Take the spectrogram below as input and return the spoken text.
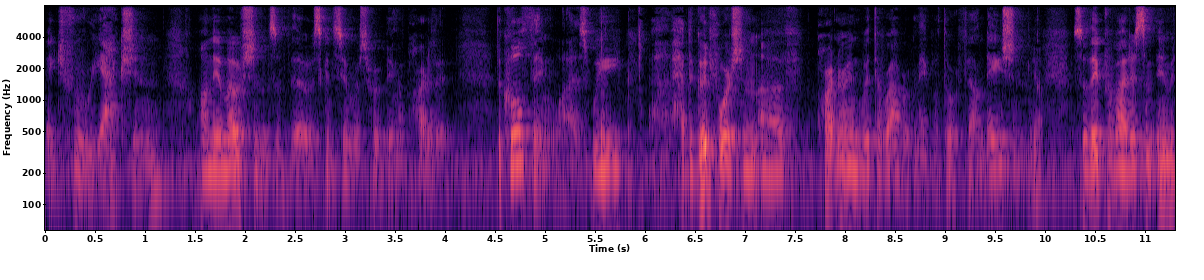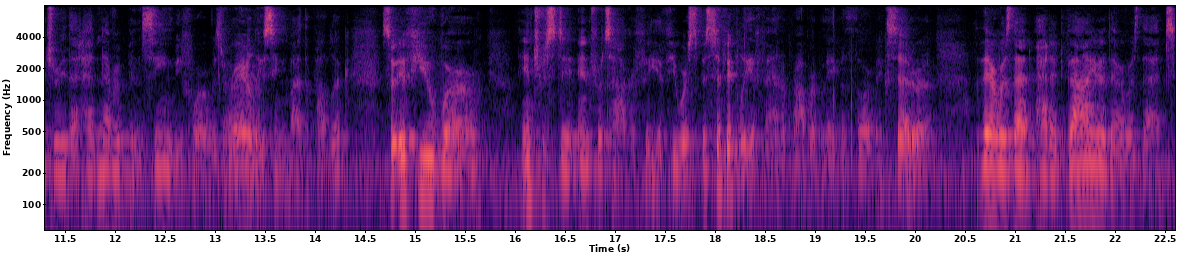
a true reaction on the emotions of those consumers who were being a part of it. The cool thing was we uh, had the good fortune of partnering with the Robert Mapplethorpe Foundation. Yeah. So they provided some imagery that had never been seen before. It was rarely seen by the public. So if you were interested in photography, if you were specifically a fan of Robert Mapplethorpe, etc., there was that added value, there was that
